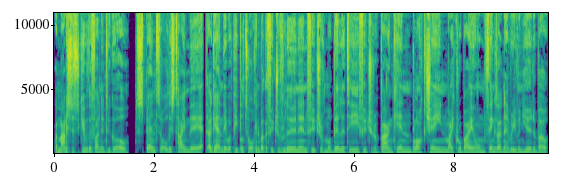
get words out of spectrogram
I managed to secure the funding to go, spent all this time there. Again, there were people talking about the future of learning, future of mobility, future of banking, blockchain, microbiome, things I'd never even heard about.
